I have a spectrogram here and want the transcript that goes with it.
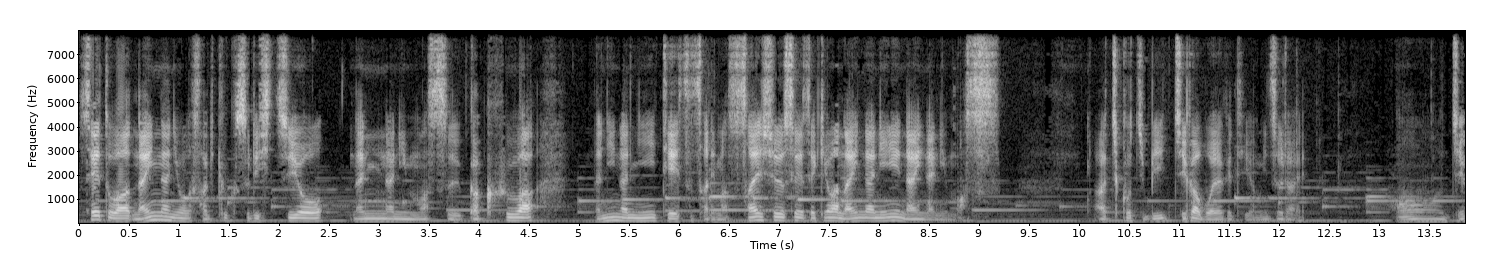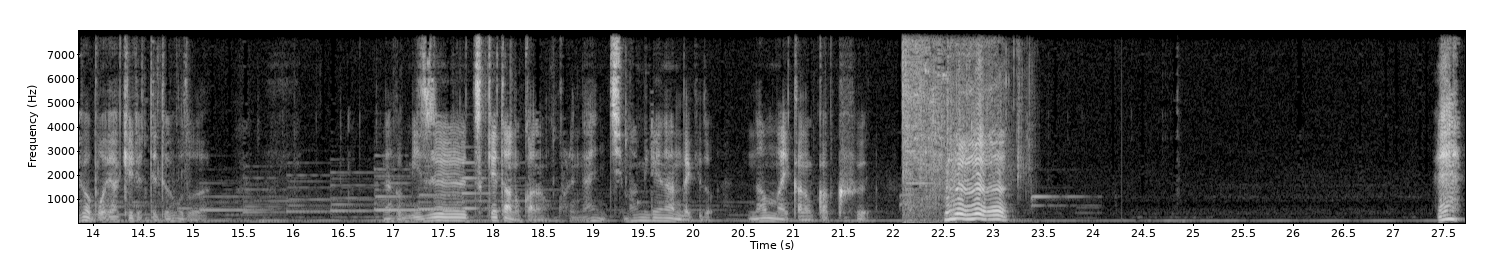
生徒は何々を作曲する必要、何々ます。楽譜は何々に提出されます。最終成績は何々に何々ます。あちこち字がぼやけて読みづらい。あー字がぼやけるってどういうことだなんか水つけたのかな？これ何血まみれなんだけど。何枚かの楽譜。ううんうんえ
